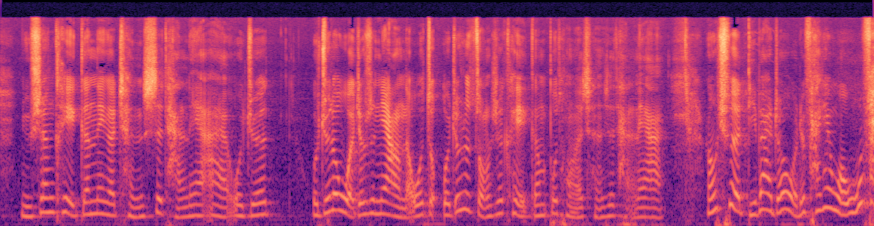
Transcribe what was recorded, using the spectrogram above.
“女生可以跟那个城市谈恋爱”。我觉得，我觉得我就是那样的，我总我就是总是可以跟不同的城市谈恋爱。然后去了迪拜之后，我就发现我无法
